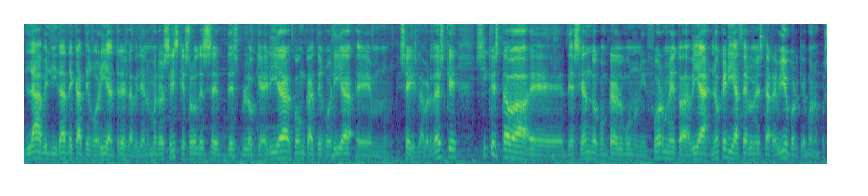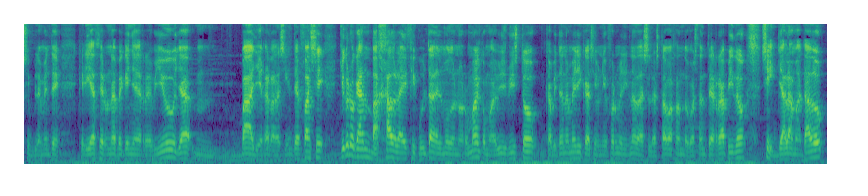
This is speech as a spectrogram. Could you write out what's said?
la habilidad de categoría 3, la habilidad número 6, que solo se desbloquearía con categoría 6. Em, la verdad es que sí que estaba eh, deseando comprar algún uniforme, todavía no quería hacerlo en esta review, porque, bueno, pues simplemente quería hacer una pequeña review, ya... Mm, va a llegar a la siguiente fase. Yo creo que han bajado la dificultad del modo normal, como habéis visto, Capitán América sin uniforme ni nada se la está bajando bastante rápido. Sí, ya la ha matado,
